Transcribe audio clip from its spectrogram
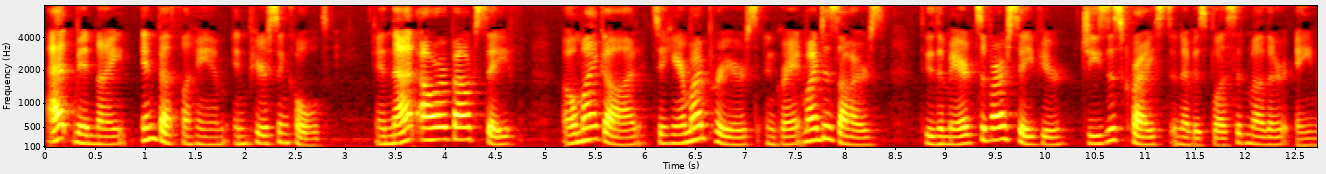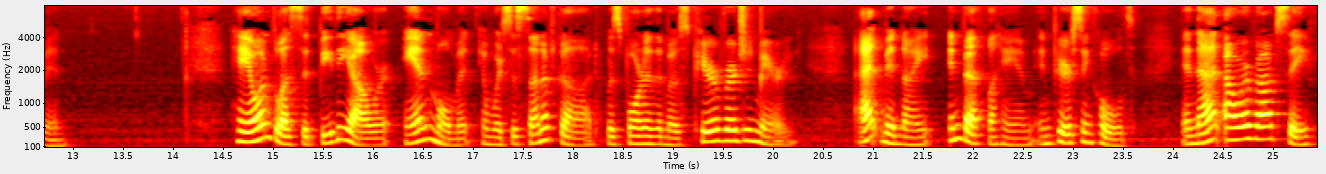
at midnight in Bethlehem in piercing cold. In that hour vouchsafe, O my God, to hear my prayers and grant my desires through the merits of our Savior, Jesus Christ, and of his blessed Mother. Amen. Hail and blessed be the hour and moment in which the Son of God was born of the most pure Virgin Mary, at midnight in Bethlehem in piercing cold. In that hour vouchsafe,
